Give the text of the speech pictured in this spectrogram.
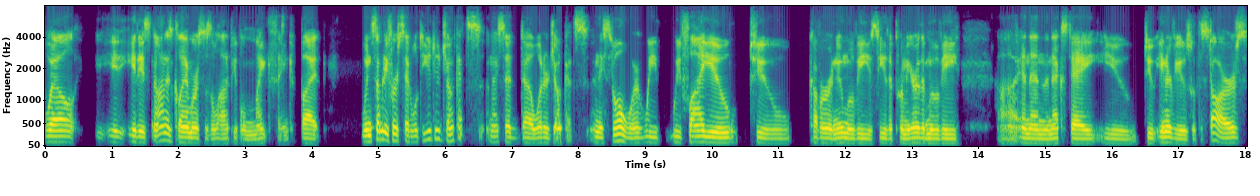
Well it, it is not as glamorous as a lot of people might think but when somebody first said well do you do junkets? and i said uh, what are junkets? and they said oh we we fly you to cover a new movie. You see the premiere of the movie uh, and then the next day you do interviews with the stars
